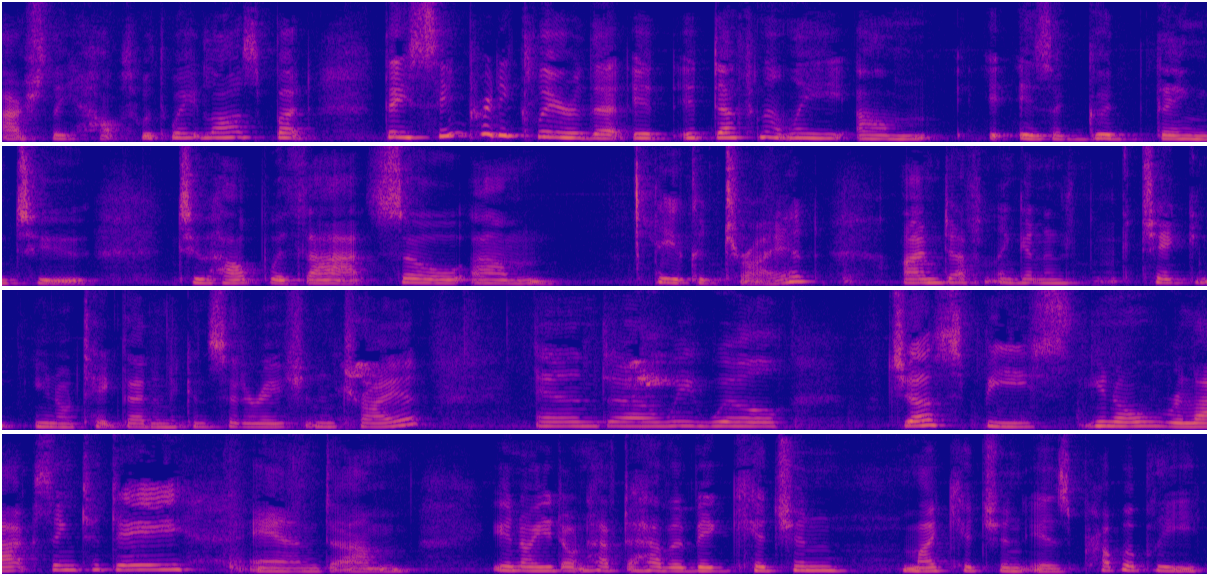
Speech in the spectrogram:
actually helps with weight loss, but they seem pretty clear that it it definitely um, is a good thing to to help with that. So um, you could try it. I'm definitely going to take you know take that into consideration and try it, and uh, we will just be you know relaxing today, and um, you know you don't have to have a big kitchen. My kitchen is probably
